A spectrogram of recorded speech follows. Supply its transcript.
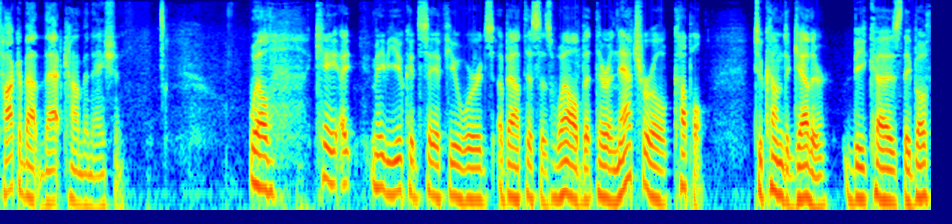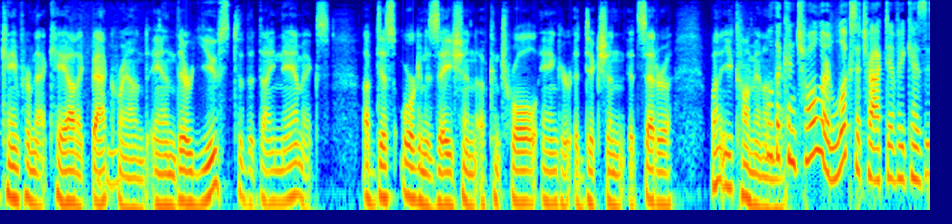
Talk about that combination. Well, Kay, I, maybe you could say a few words about this as well, but they're a natural couple to come together because they both came from that chaotic background and they're used to the dynamics of disorganization, of control, anger, addiction, etc. Why don't you comment on Well, on the that? controller looks attractive because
